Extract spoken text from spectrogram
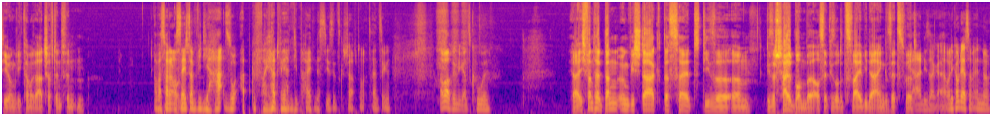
Die irgendwie Kameradschaft empfinden. Aber es war dann auch Und- seltsam, wie die ha so abgefeiert werden, die beiden, dass die es jetzt geschafft haben als Einzige. Aber auch irgendwie ganz cool. Ja, ich fand halt dann irgendwie stark, dass halt diese, ähm, diese Schallbombe aus Episode 2 wieder eingesetzt wird. Ja, dieser geil. Aber die kommt erst am Ende,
